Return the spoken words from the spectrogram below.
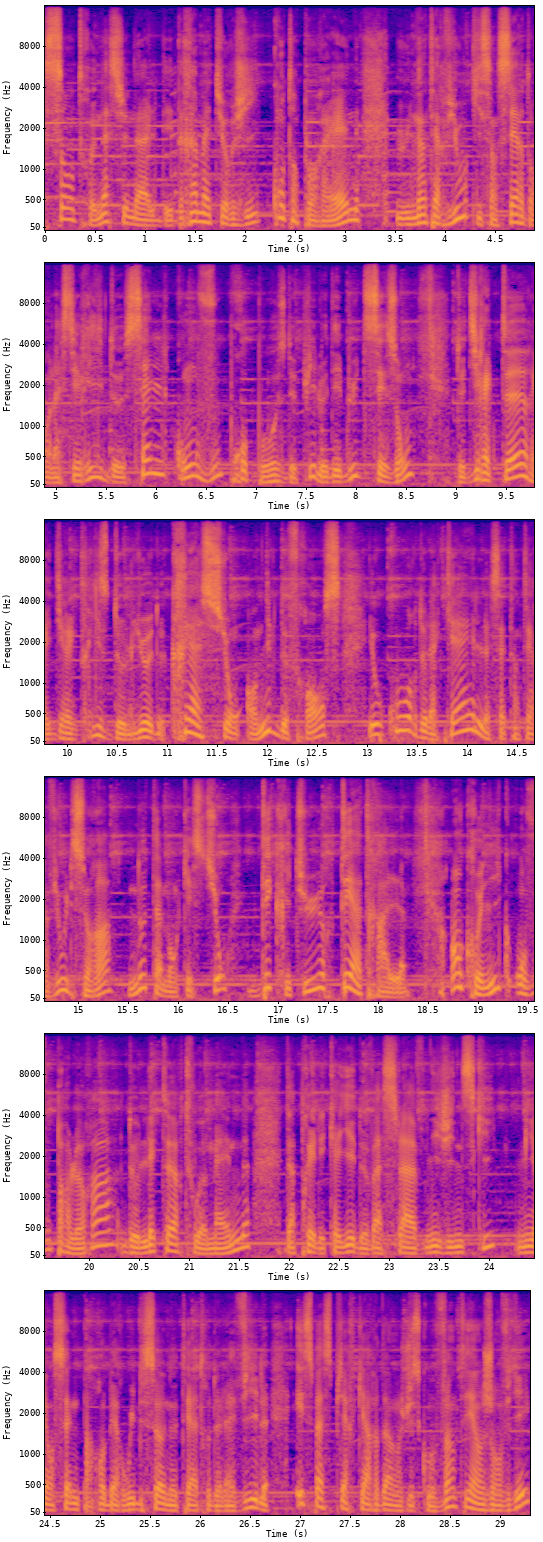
Centre national des dramaturgies contemporaines. Une interview qui s'insère dans la série de celles qu'on vous propose depuis le début de saison de directeurs et directrices de lieux de création en Ile-de-France et au cours de laquelle cette interview il sera notamment question d'écriture théâtrale. En chronique, on vous parlera de Letter to a Man, d'après les cahiers de Václav Nijinsky, mis en scène par Robert Wilson au théâtre de la ville, Espace Pierre Cardin jusqu'au 21 janvier,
